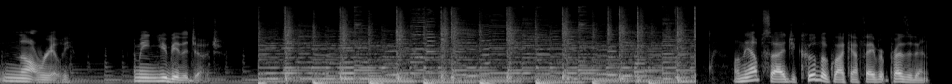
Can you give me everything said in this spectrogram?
Not really. I mean, you be the judge. On the upside, you could look like our favorite president.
